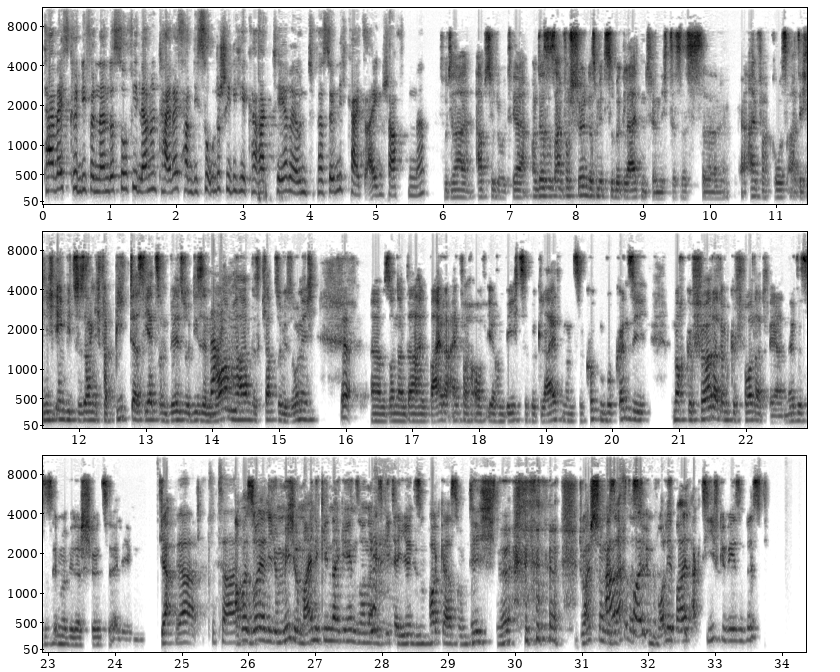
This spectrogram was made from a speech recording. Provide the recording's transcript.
Teilweise können die voneinander so viel lernen, teilweise haben die so unterschiedliche Charaktere und Persönlichkeitseigenschaften. Ne? Total, absolut, ja. Und das ist einfach schön, das mit zu begleiten, finde ich. Das ist äh, einfach großartig. Nicht irgendwie zu sagen, ich verbiete das jetzt und will so diese Nein. Norm haben, das klappt sowieso nicht. Ja. Ähm, sondern da halt beide einfach auf ihrem Weg zu begleiten und zu gucken, wo können sie noch gefördert und gefordert werden. Ne? Das ist immer wieder schön zu erleben. Ja, ja, total. Aber es soll ja nicht um mich und meine Kinder gehen, sondern es geht ja hier in diesem Podcast um dich. Ne? Du hast schon gesagt, dass du im Volleyball aktiv gewesen bist.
